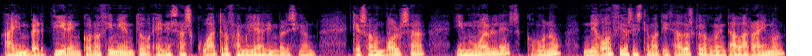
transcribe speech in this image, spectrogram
a invertir en conocimiento en esas cuatro familias de inversión, que son bolsa, inmuebles, como no, negocios sistematizados, que lo comentaba Raymond,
